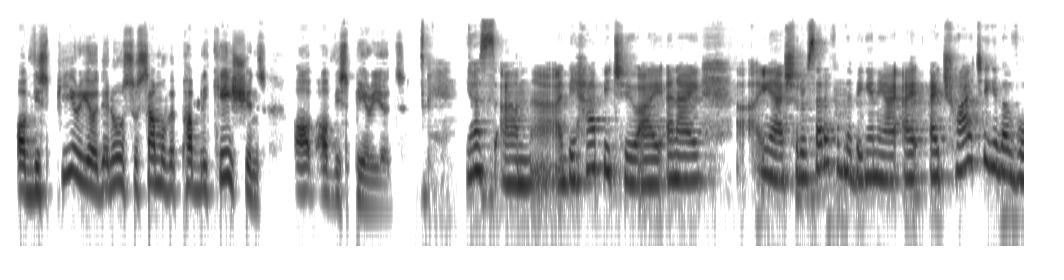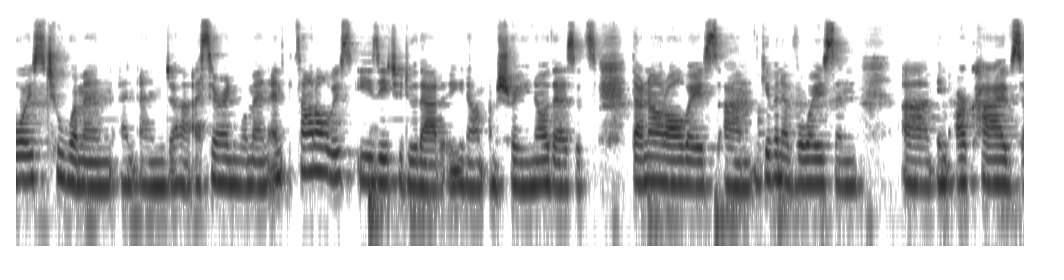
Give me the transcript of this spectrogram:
of this period and also some of the publications of, of this period? Yes, um, I'd be happy to. I and I, uh, yeah, I should have said it from the beginning. I, I, I try to give a voice to women and and uh, Assyrian women, and it's not always easy to do that. You know, I'm sure you know this. It's they're not always um, given a voice and um, in archives.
